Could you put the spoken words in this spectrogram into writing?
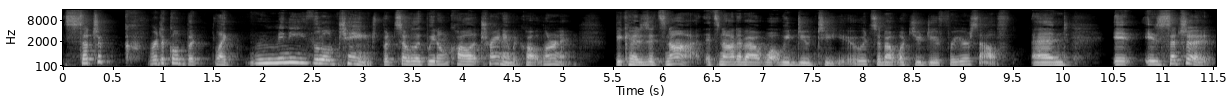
such a critical, but like mini little change. But so like we don't call it training, we call it learning because it's not. It's not about what we do to you. It's about what you do for yourself. And it is such a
